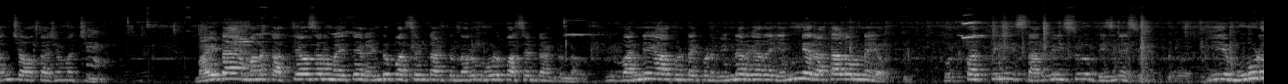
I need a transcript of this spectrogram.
మంచి అవకాశం వచ్చింది. బయట మనకు అత్యవసరం అయితే రెండు పర్సెంట్ అంటున్నారు మూడు పర్సెంట్ అంటున్నారు. ఇవన్నీ కాకుండా ఇప్పుడు విన్నారు కదా ఎన్ని రకాలు ఉన్నాయో. ఉత్పత్తి సర్వీసు బిజినెస్. ఈ మూడు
